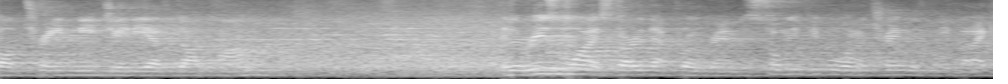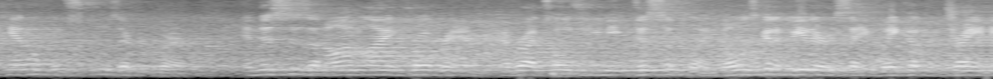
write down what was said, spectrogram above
called trainmejdf.com. And the reason why I started that program is so many people want to train with me, but I can't open schools everywhere. And this is an online program. Remember I told you you need discipline. No one's going to be there to say, wake up and train.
